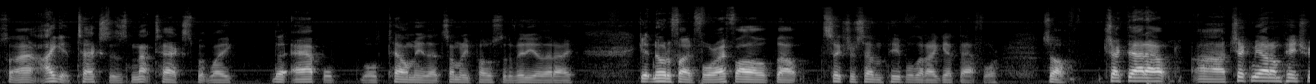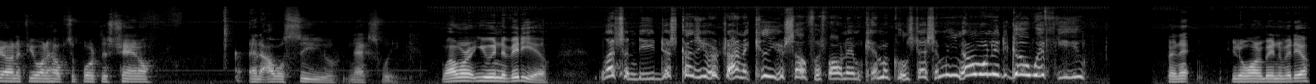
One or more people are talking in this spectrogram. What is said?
So I, I get texts, not texts, but like the app will, will tell me that somebody posted a video that I get notified for. I follow about six or seven people that I get that for. So check that out. Uh, check me out on Patreon if you want to help support this channel and I will see you next week. Why weren't you in the video? Listen, dude, just because you were trying to kill yourself with all them chemicals doesn't mean I wanted to go with you. Bennett, you don't want to be in the video?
